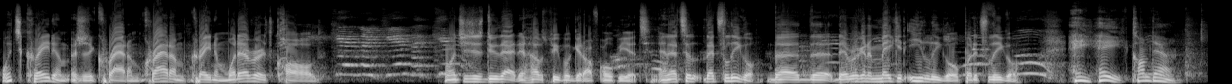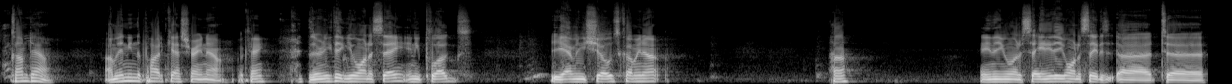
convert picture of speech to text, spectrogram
What's kratom? Or is it kratom? Kratom, kratom, whatever it's called. Why don't you just do that? It helps people get off opiates, and that's a, that's legal. The the they were gonna make it illegal, but it's legal. Hey hey, calm down, calm down. I'm ending the podcast right now. Okay. Is there anything you want to say? Any plugs? Do you have any shows coming up? Huh? Anything you want to say? Anything you want to say to, uh, to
